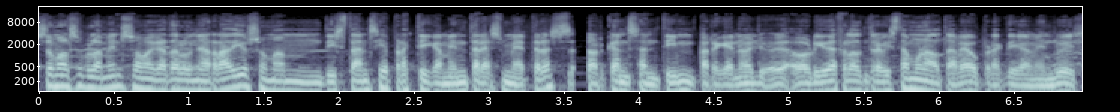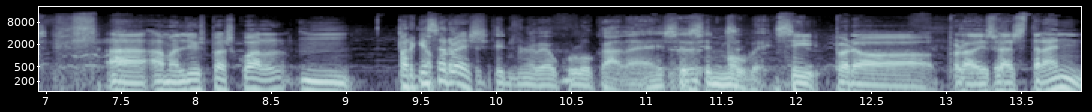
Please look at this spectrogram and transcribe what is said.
Som al suplement, som a Catalunya Ràdio, som amb distància pràcticament 3 metres, sort que ens sentim, perquè no, hauria de fer l'entrevista amb un altaveu, pràcticament, Lluís. Uh, amb el Lluís Pasqual, mm, per què No, serveix? Tens una veu col·locada, eh? se sent molt bé. Sí, però, però és estrany,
